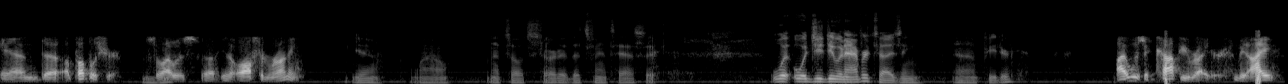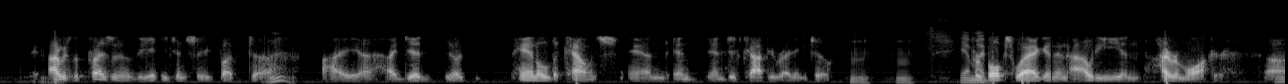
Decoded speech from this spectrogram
and uh, a publisher. So I was uh, you know off and running. Yeah. Wow. That's how it started. That's fantastic. What would you do in advertising, uh, Peter? I was a copywriter. I mean, I I was the president of the agency, but uh, Ah. I uh, I did you know handled accounts and and and did copywriting too. Hmm. Hmm. Yeah, for my Volkswagen and Audi and Hiram Walker. Uh, Oh,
